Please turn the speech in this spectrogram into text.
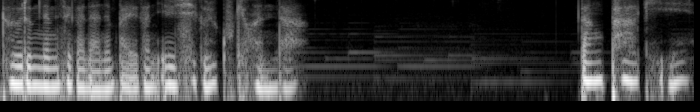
그을음 냄새가 나는 빨간 일식을 구경한다. 땅 파기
